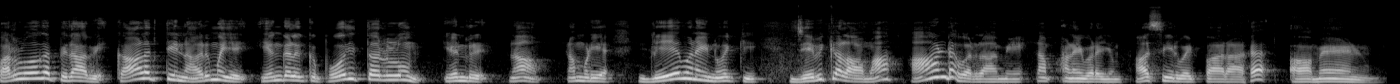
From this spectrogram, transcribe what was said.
பரலோக பிதாவே காலத்தின் அருமையை எங்களுக்கு போதித்தருளும் என்று நாம் நம்முடைய தேவனை நோக்கி ஜெபிக்கலாமா? ஆண்டவர் தாமே நம் அனைவரையும் ஆசீர்வைப்பாராக. ஆமேன்.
